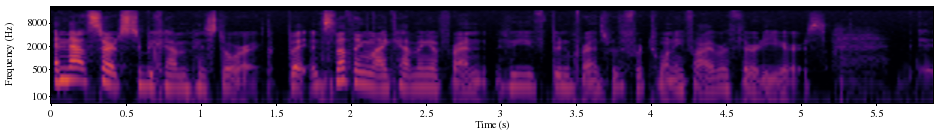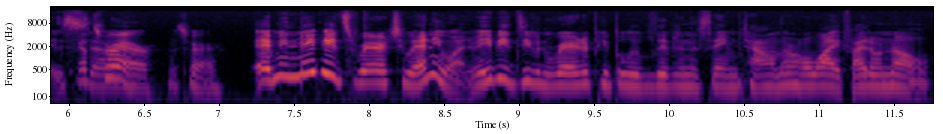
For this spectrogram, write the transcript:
And that starts to become historic, but it's nothing like having a friend who you've been friends with for 25 or 30 years. It's rare. It's rare. I mean, maybe it's rare to anyone. Maybe it's even rare to people who've lived in the same town their whole life. I don't know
